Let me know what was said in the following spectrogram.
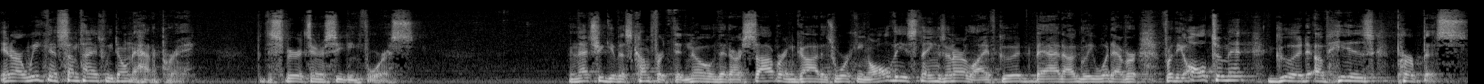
In our weakness, sometimes we don't know how to pray, but the Spirit's interceding for us. And that should give us comfort to know that our sovereign God is working all these things in our life, good, bad, ugly, whatever, for the ultimate good of His purpose.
